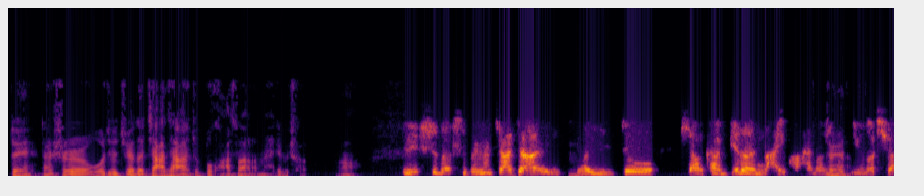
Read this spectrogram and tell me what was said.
对，但是我就觉得加价就不划算了，买这个车啊。对，是的，是的，因为加价，所以就想看别的哪一款还能有有的选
